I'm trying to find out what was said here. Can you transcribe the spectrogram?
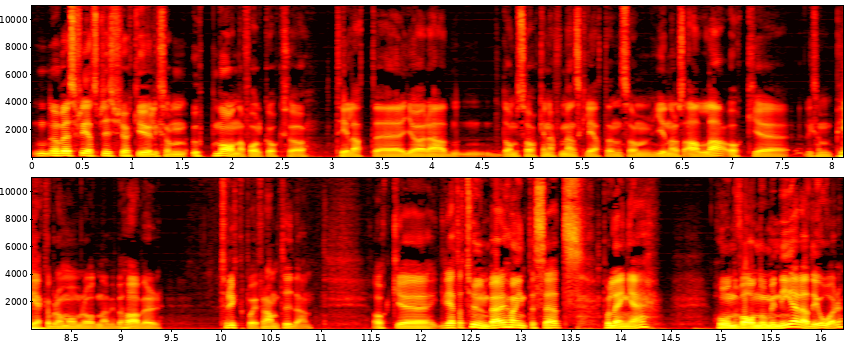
Nobels fredspris försöker ju liksom uppmana folk också till att eh, göra de sakerna för mänskligheten som gynnar oss alla och eh, liksom peka på de områdena vi behöver tryck på i framtiden. Och eh, Greta Thunberg har inte setts på länge. Hon var nominerad i år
